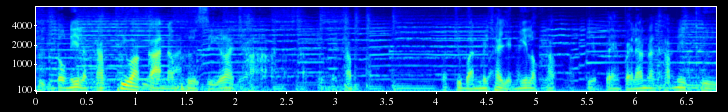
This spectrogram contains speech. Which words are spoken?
ถึงตรงนี้แหละครับ ที่ว่าการอำเภอศรีราชานะครับเห็นไหมครับ ปัจจุบันไม่ใช่อย่างนี้หรอกครับ เปลี่ยนแปลงไปแล้วนะครับ นี่คือ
